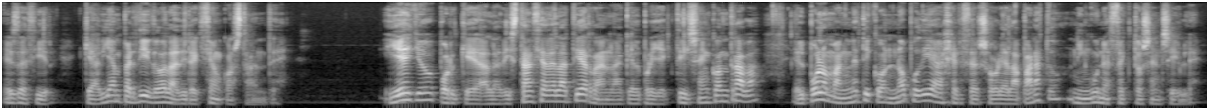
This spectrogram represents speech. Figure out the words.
es decir, que habían perdido la dirección constante. Y ello porque a la distancia de la Tierra en la que el proyectil se encontraba, el polo magnético no podía ejercer sobre el aparato ningún efecto sensible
